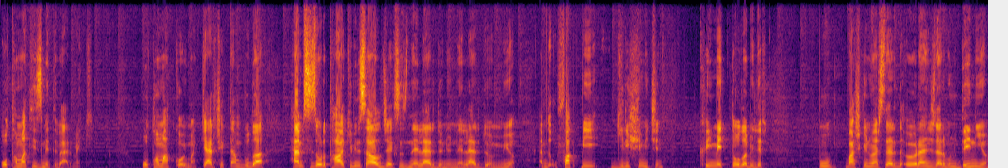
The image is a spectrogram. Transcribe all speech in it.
otomat hizmeti vermek. Otomat koymak. Gerçekten bu da hem siz orada takibini sağlayacaksınız neler dönüyor neler dönmüyor. Hem de ufak bir girişim için kıymetli olabilir. Bu başka üniversitelerde öğrenciler bunu deniyor.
